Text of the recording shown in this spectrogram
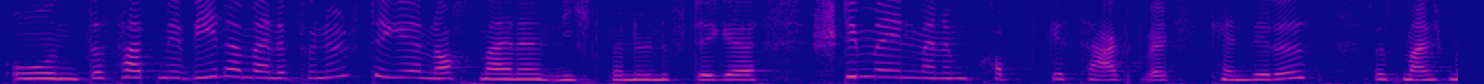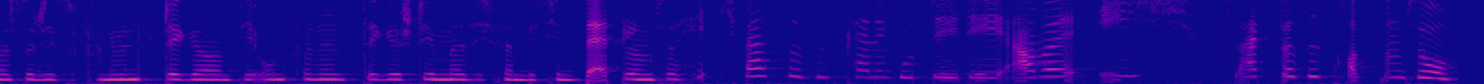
und das hat mir weder meine vernünftige noch meine nicht vernünftige Stimme in meinem Kopf gesagt, weil kennt ihr das? Dass manchmal so diese vernünftige und die unvernünftige Stimme sich so ein bisschen battlen, so, hey, ich weiß, das ist keine gute Idee, aber ich sag, das ist trotzdem so.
